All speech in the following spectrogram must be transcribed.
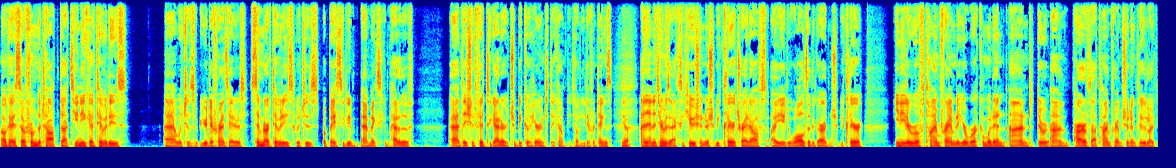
Okay. So from the top, that's unique activities, uh, which is your differentiators. Similar activities, which is what basically uh, makes you competitive. Uh, they should fit together. It should be coherent. They can't be totally different things. Yeah. And then in terms of execution, there should be clear trade offs, i.e., the walls of the garden should be clear. You need a rough time frame that you're working within, and the, and part of that time frame should include like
